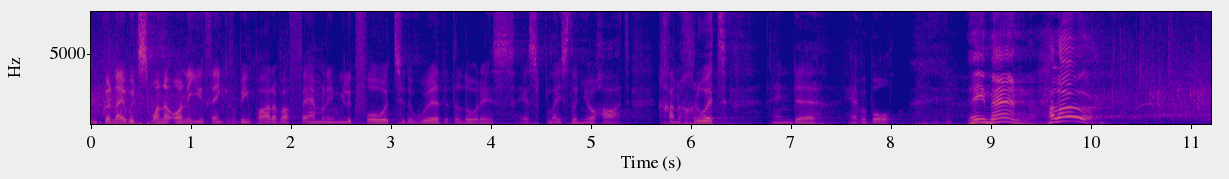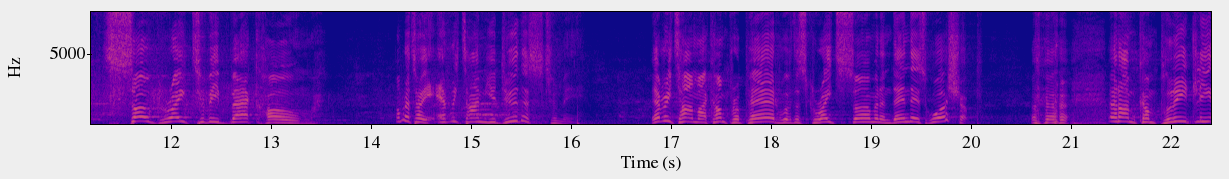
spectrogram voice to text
and Corné, we just want to honor you. Thank you for being part of our family. And we look forward to the word that the Lord has, has placed on your heart. Gaan groot and uh, have a ball. Amen. Hello. So great to be back home. I'm going to tell you, every time you do this to me, every time I come prepared with this great sermon and then there's worship, and I'm completely,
